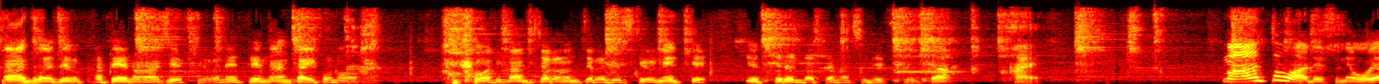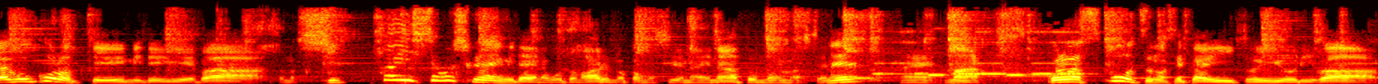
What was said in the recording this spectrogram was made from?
まあ、あくまで全部家庭の話ですよね。で、何回この あくまでなんちゃらなんちゃらですよねって言ってるんだって話ですが、はい。まあ、あとはですね、親心っていう意味で言えば、その失敗してほしくないみたいなこともあるのかもしれないなと思いましたね。はい。まあ、これはスポーツの世界というよりは、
